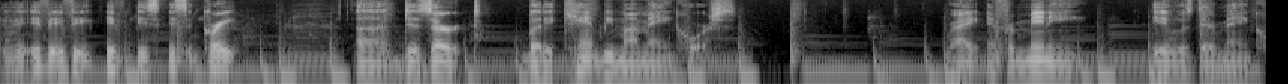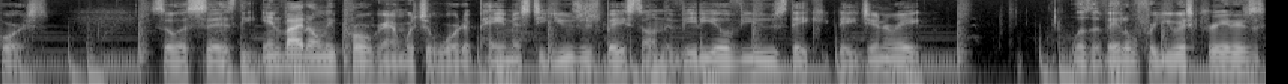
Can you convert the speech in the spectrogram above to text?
if if, if, if it's, it's a great uh, dessert, but it can't be my main course, right? And for many, it was their main course. So it says the invite only program, which awarded payments to users based on the video views they they generate, was available for U.S. creators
